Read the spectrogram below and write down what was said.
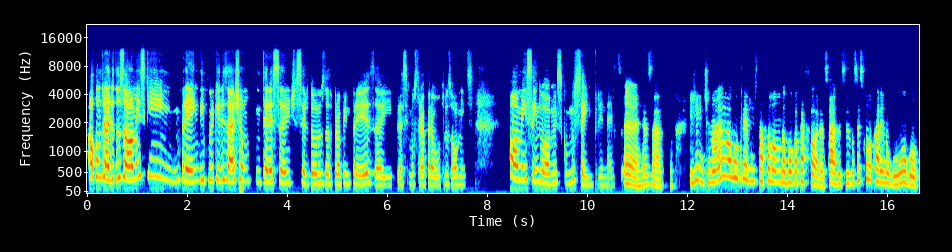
Ao contrário dos homens que empreendem porque eles acham interessante ser donos da própria empresa e para se mostrar para outros homens. Homens sendo homens, como sempre, né? É, exato. E, gente, não é algo que a gente está falando da boca para fora, sabe? Se vocês colocarem no Google,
